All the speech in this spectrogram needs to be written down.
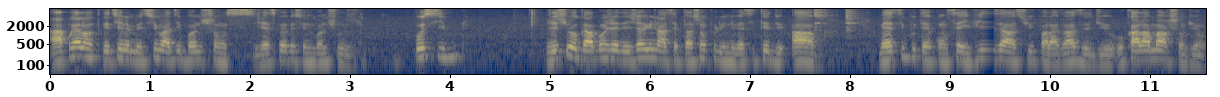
Après l'entretien, le médecin m'a dit bonne chance. J'espère que c'est une bonne chose. Possible. Je suis au Gabon, j'ai déjà une acceptation pour l'université de Havre. Merci pour tes conseils. Visa à suivre par la grâce de Dieu. Au calamar, champion.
